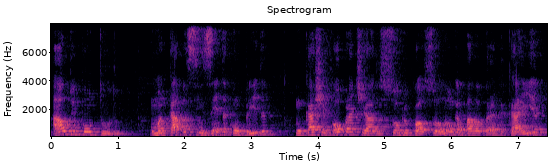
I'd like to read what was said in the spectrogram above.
alto e pontudo, uma capa cinzenta comprida, um cachecol prateado sobre o qual sua longa barba branca caía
